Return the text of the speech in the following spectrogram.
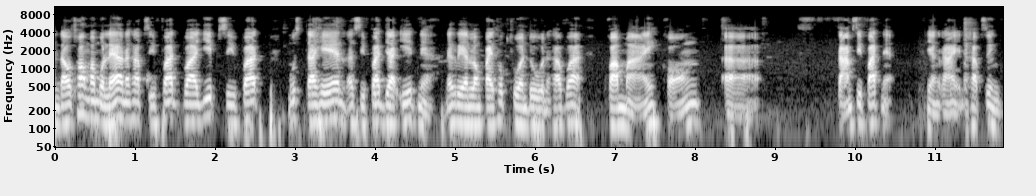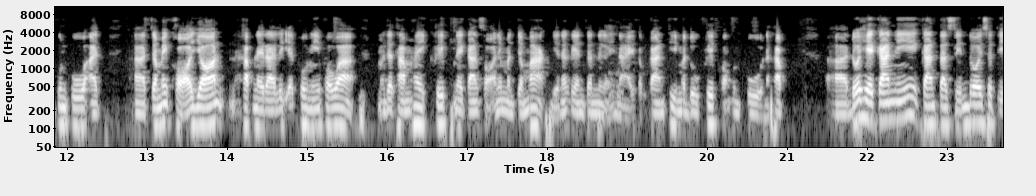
นเราท่องมาหมดแล้วนะครับสิฟัตวายิบสิฟัตมุสตาเฮนและสิฟัตยาอิดเนี่ยนักเรียนลองไปทบทวนดูนะครับว่าความหมายของ สามสิฟัตเนี่ยอย่างไรนะครับ ซึ่งคุณครูอาจอาจจะไม่ขอย้อนนะครับในรายละเอียดพวกนี้เพราะว่ามันจะทำให้คลิปในการสอนเนี่ยมันจะมากเดี๋ยวนักเรียนจะเหนื่อยหน่ายกับการที่มาดูคลิปของคุณครูนะครับโดยเหตุการณ์นี้การตัดสินโดยสติ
